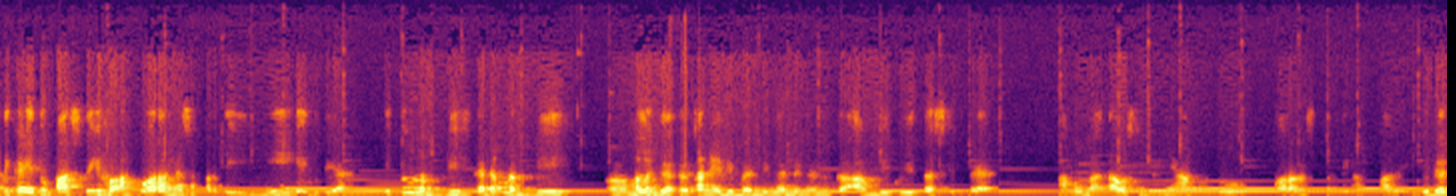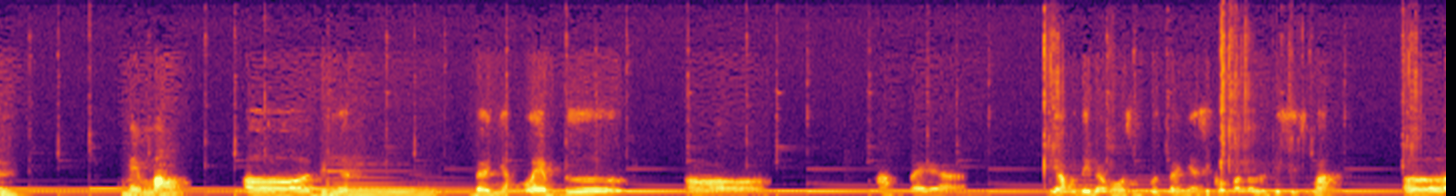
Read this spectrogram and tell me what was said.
ketika itu pasti oh, aku orangnya seperti ini kayak gitu ya. Itu lebih kadang lebih uh, melegakan ya dibandingkan dengan keambiguitas gitu kayak aku nggak tahu sebenarnya aku tuh orang seperti apa. Itu dan memang uh, dengan banyak label uh, apa ya ya aku tidak mau sebut banyak psikopatologi sih. Cuma uh,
